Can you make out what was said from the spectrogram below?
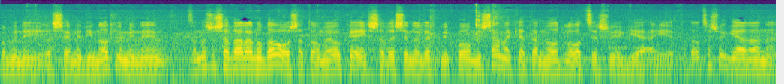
כל מיני ראשי מדינות למיניהם, זה משהו שעבר לנו בראש. אתה אומר, אוקיי, שווה שנלך מפה או משם, כי אתה מאוד לא רוצה שהוא יגיע עייף. אתה רוצה שהוא יגיע רענן.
